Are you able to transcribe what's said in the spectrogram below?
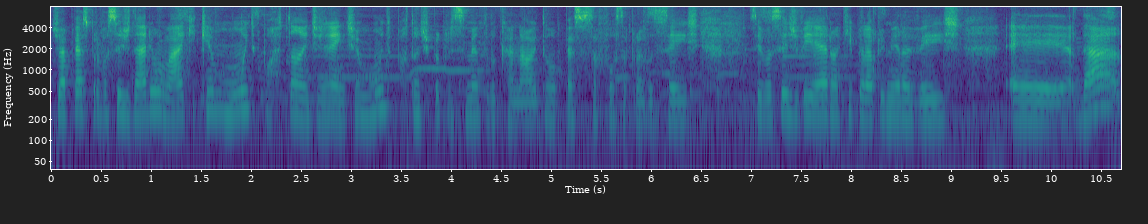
já peço para vocês darem um like, que é muito importante, gente. É muito importante para o crescimento do canal, então eu peço essa força para vocês. Se vocês vieram aqui pela primeira vez, é, dá,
